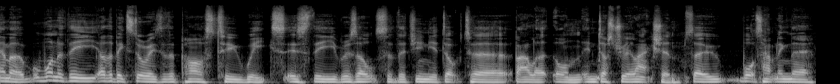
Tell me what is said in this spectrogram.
Emma, one of the other big stories of the past two weeks is the results of the junior doctor ballot on industrial action. So, what's happening there?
